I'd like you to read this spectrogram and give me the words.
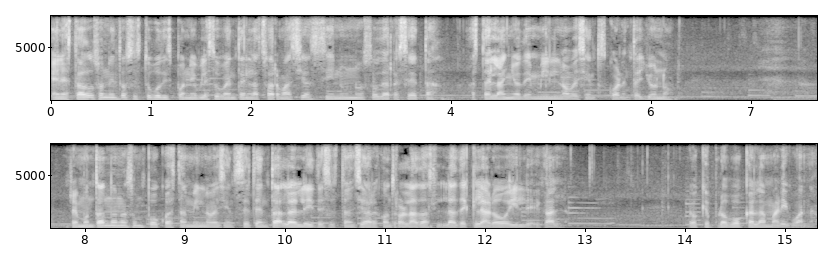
En Estados Unidos estuvo disponible su venta en las farmacias sin un uso de receta hasta el año de 1941. Remontándonos un poco hasta 1970, la ley de sustancias controladas la declaró ilegal lo que provoca la marihuana.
